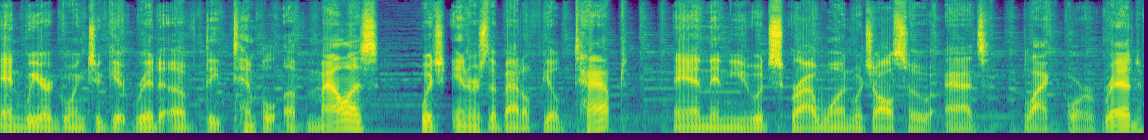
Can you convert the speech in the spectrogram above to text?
and we are going to get rid of the Temple of Malice, which enters the battlefield tapped, and then you would scry one, which also adds black or red.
